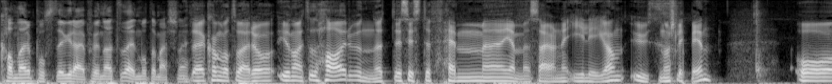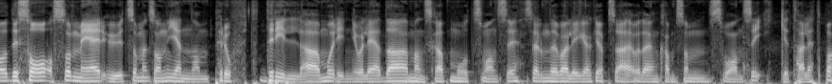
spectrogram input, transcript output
kan være en positiv greie for United inn mot den matchen her. Det kan godt være. Og United har vunnet de siste fem eh, hjemmeseierne i ligaen uten å slippe inn. Og de så også mer ut som en sånn gjennomproft, drilla, Mourinho-leda mannskap mot Swansea. Selv om det var ligacup, så er jo det en kamp som Swansea ikke tar lett på.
